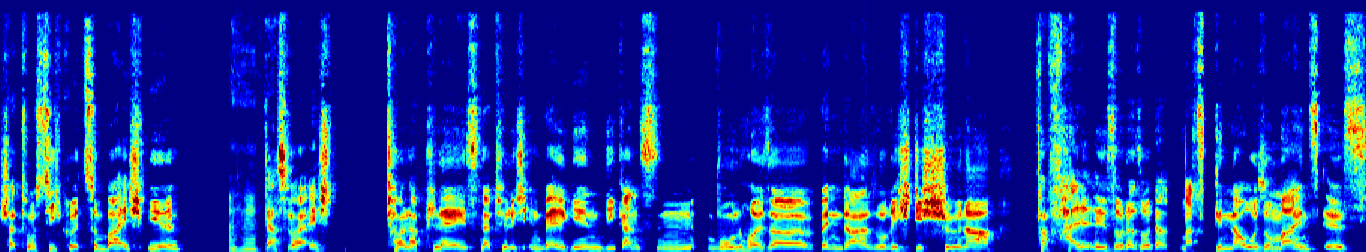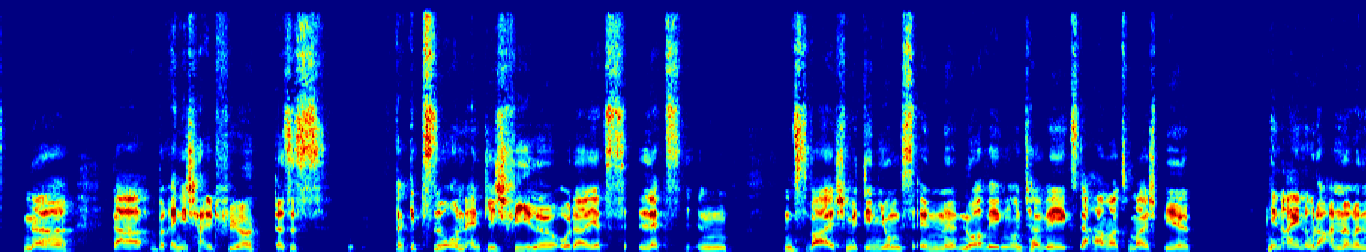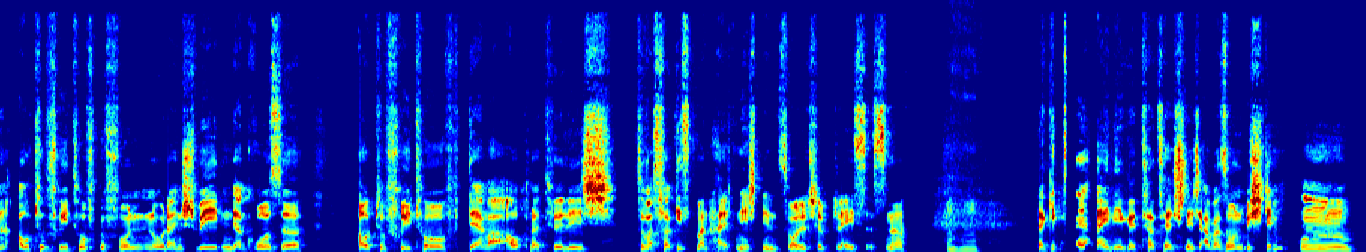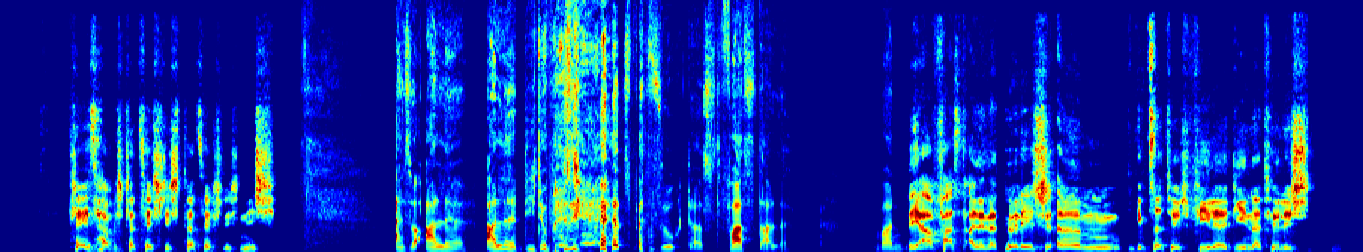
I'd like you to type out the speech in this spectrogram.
Chateau Secret zum Beispiel. Mhm. Das war echt toller Place. Natürlich in Belgien die ganzen Wohnhäuser, wenn da so richtig schöner Verfall ist oder so, da, was genau so meins ist, ne, da brenne ich halt für. Das ist, da gibt's so unendlich viele. Oder jetzt letztens war ich mit den Jungs in Norwegen unterwegs. Da haben wir zum Beispiel den einen oder anderen Autofriedhof gefunden oder in Schweden der große Autofriedhof. Der war auch natürlich, sowas vergisst man halt nicht in solche Places, ne? Mhm. Da gibt es äh, einige tatsächlich, aber so einen bestimmten Place habe ich tatsächlich tatsächlich nicht. Also alle, alle, die du bis jetzt besucht hast, fast alle. Waren Ja, fast alle. Natürlich ähm, gibt es natürlich viele, die natürlich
